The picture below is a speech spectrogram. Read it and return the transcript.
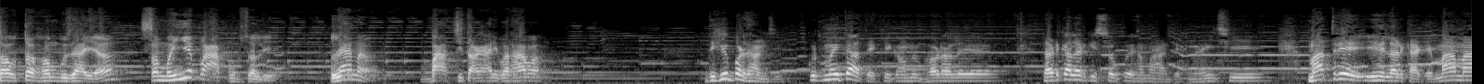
तब तो हम बुझाय समये पर आ पहुँचले ला न बातचीत अगाडि बढ़ाव। देखियो प्रधान जी कुटमैता ते के गांव में भर रहे है लड़का लड़की सब कोई हम अहाँ देखना ही छी। मात्र यह लड़का के मामा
